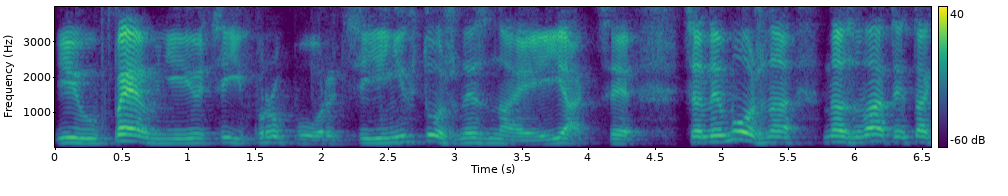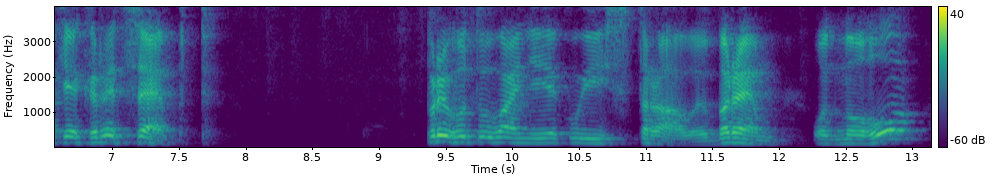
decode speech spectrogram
І у певній цій пропорції ніхто ж не знає, як це. Це не можна назвати так, як рецепт приготування якоїсь страви. Беремо одного,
